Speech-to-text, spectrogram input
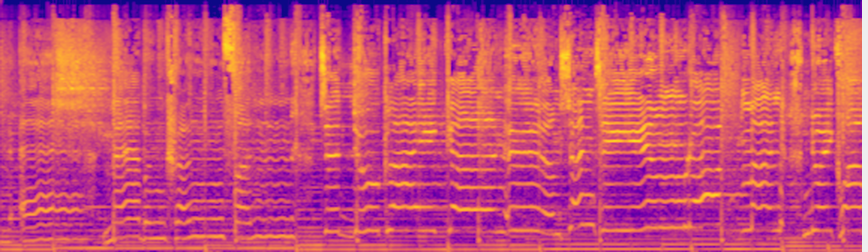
นแอ แม้บางครั้งฝัน จะดูไกลเกินเอื้อมฉันจะยิ้มรับมัน ด้วยความ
